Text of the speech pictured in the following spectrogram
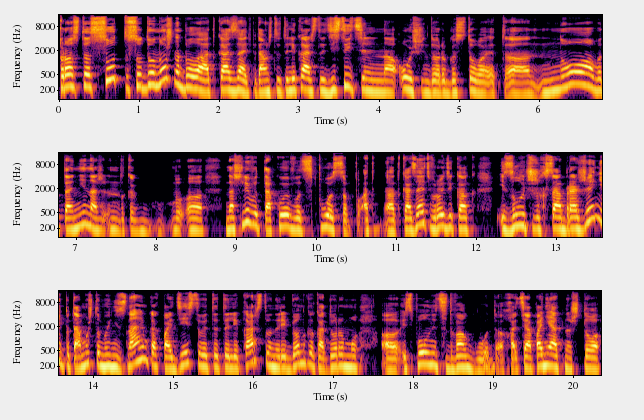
Просто суд, суду нужно было отказать, потому что это лекарство действительно очень дорого стоит. Но вот они как, нашли вот такой вот способ от, отказать вроде как из лучших соображений, потому что мы не знаем, как подействует это лекарство на ребенка, которому э, исполнится два года. Хотя понятно, что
